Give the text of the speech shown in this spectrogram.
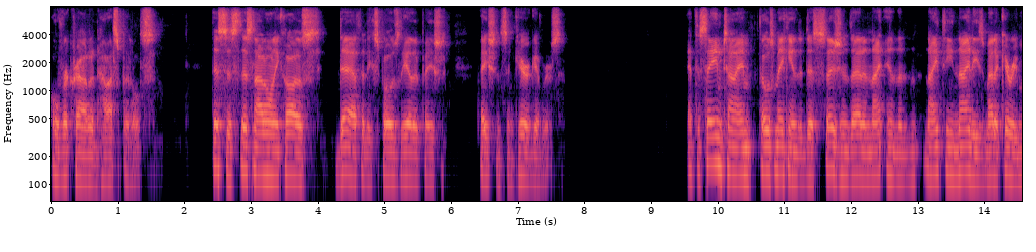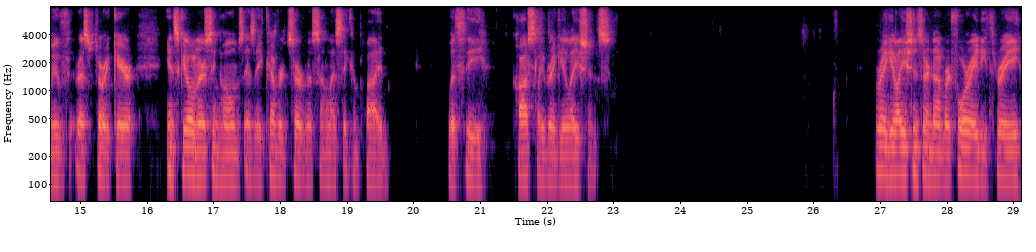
overcrowded hospitals. This is this not only caused death, it exposed the other patient, patients and caregivers. At the same time, those making the decision that in, in the 1990s, Medicare removed respiratory care in skilled nursing homes as a covered service unless they complied with the costly regulations. Regulations are numbered 483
